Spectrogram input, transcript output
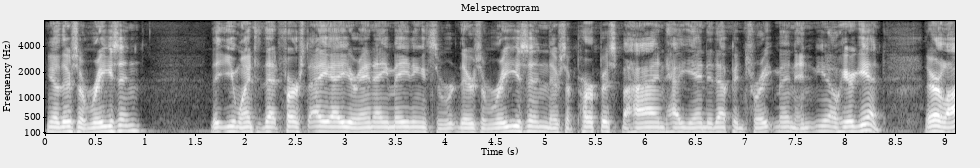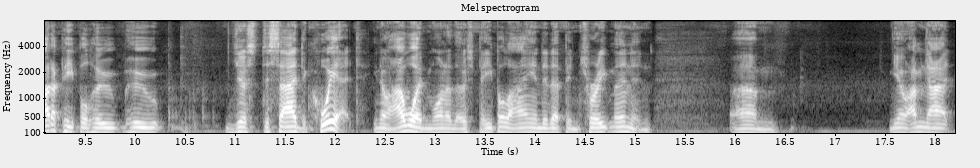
you know there's a reason that you went to that first AA or NA meeting. It's a, there's a reason, there's a purpose behind how you ended up in treatment. And you know, here again, there are a lot of people who who just decide to quit. You know, I wasn't one of those people. I ended up in treatment, and um, you know, I'm not.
